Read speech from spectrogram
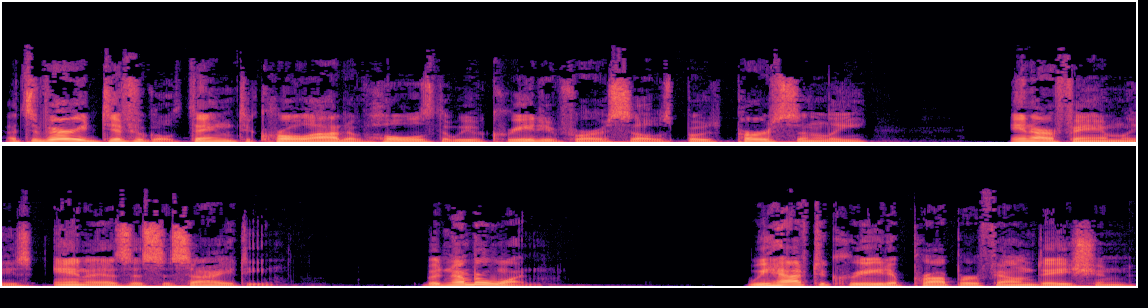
That's a very difficult thing to crawl out of holes that we've created for ourselves, both personally, in our families, and as a society. But number one, we have to create a proper foundation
